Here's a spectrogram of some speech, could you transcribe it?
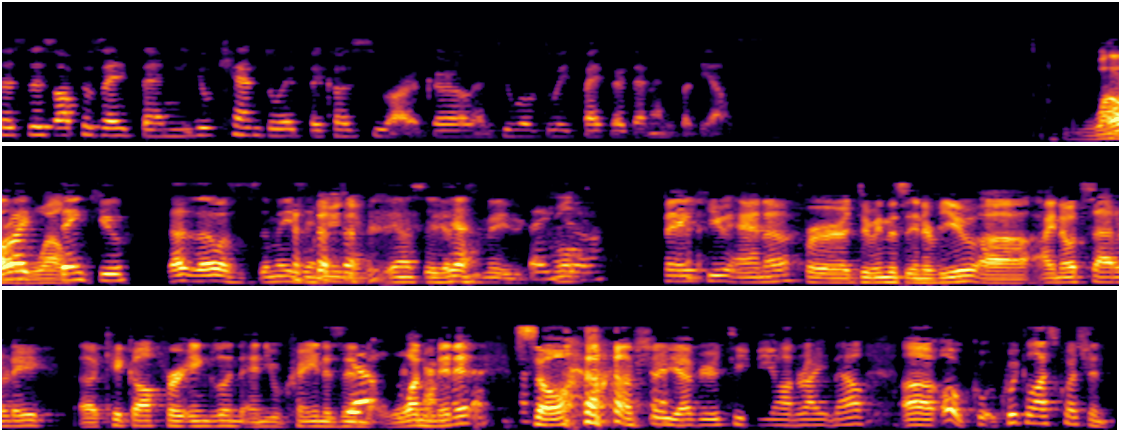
This is opposite. Then you can do it because you are a girl and you will do it better than anybody else. Wow. All right, wow. thank you. That that was amazing. Amazing. The answer, Yeah, yeah. amazing. Thank well, you. Thank you, Anna, for doing this interview. Uh, I know it's Saturday. Uh, kickoff for England and Ukraine is in Yep. one minute, so I'm sure you have your TV on right now. Uh, oh, qu- quick last question:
